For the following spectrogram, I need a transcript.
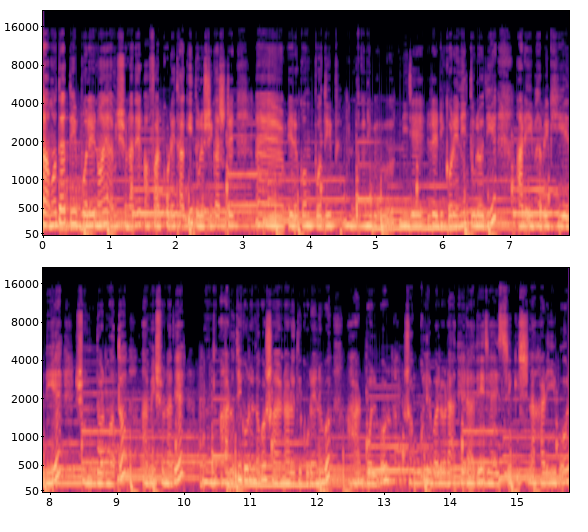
দামোদর দ্বীপ বলে নয়, আমি সোনাদের অফার করে থাকি, তুলসী কাস্টে এরকম প্রদীপ নিজে রেডি করে নিই, তুলো দিয়ে, আর এইভাবে ঘিয়ে দিয়ে সুন্দর মতো আমি সোনাদের আরতি করে নেব শয়ন আরতি করে নেব। আর বলব, সকলে বলো, রাধে রাধে, জয় শ্রীকৃষ্ণ, হারি বল।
